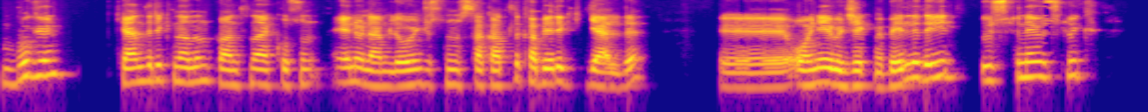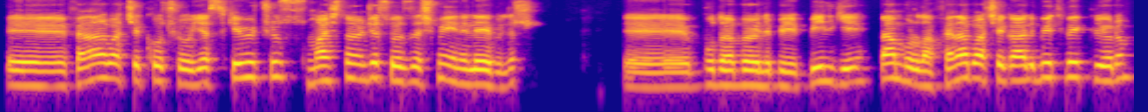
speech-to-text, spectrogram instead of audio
Bugün Kendrick Nunn'ın Panathinaikos'un en önemli oyuncusunun sakatlık haberi geldi. Ee, oynayabilecek mi belli değil. Üstüne üstlük e, Fenerbahçe koçu Yasikevicius maçtan önce sözleşme yenileyebilir. Ee, bu da böyle bir bilgi. Ben buradan Fenerbahçe galibiyeti bekliyorum.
